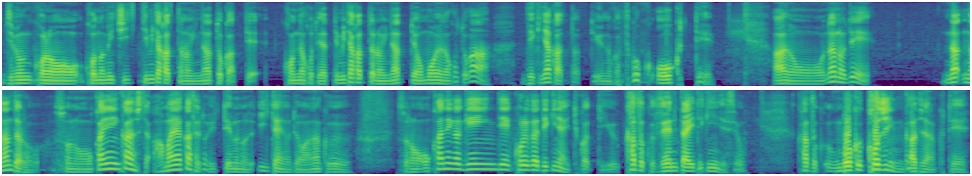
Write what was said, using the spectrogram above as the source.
自分この、この道行ってみたかったのになとかって、こんなことやってみたかったのになって思うようなことができなかったっていうのがすごく多くて、あの、なので、な、なんだろう、そのお金に関して甘やかせと言っているので、言いたいのではなく、そのお金が原因でこれができないとかっていう家族全体的にですよ。家族、僕個人がじゃなくて、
